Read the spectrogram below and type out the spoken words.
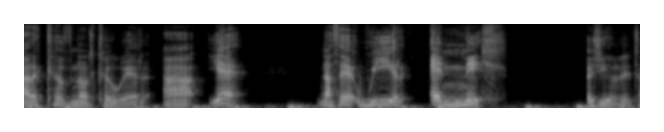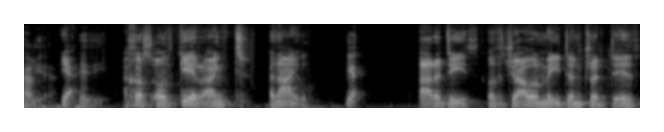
ar y cyfnod cywir, a ie, yeah, nath e wir ennill y Giro d'Italia. Ie, yeah. Eddi. achos oedd Geraint yn ail. Ie. Yeah. Ar y dydd, oedd Jaw Almeida yn drydydd,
